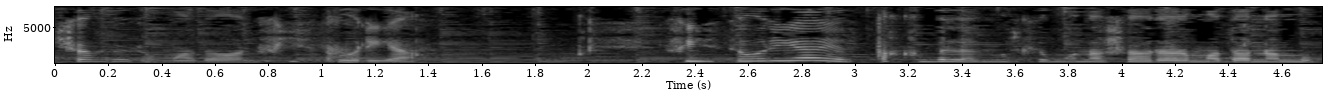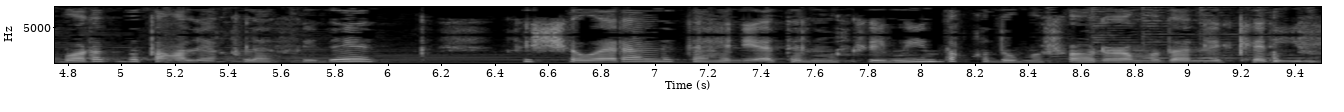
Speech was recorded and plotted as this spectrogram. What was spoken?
شهر رمضان في سوريا. في سوريا يستقبل المسلمون شهر رمضان المبارك بتعليق لافتات في الشوارع لتهنئة المسلمين بقدوم شهر رمضان الكريم.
